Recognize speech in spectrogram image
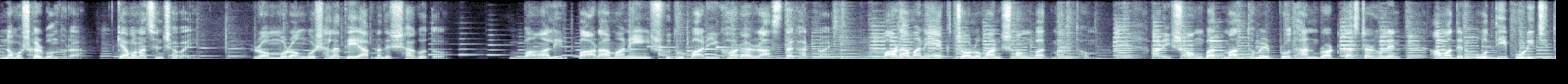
নমস্কার বন্ধুরা, কেমন আছেন সবাই? রম্য রঙ্গশালাতে আপনাদের স্বাগত। বাঙালির পাড়া মানে শুধু বাড়িঘর আর রাস্তাঘাট নয়, পাড়া মানে এক চলমান সংবাদ মাধ্যম। আর এই সংবাদ মাধ্যমের প্রধান ব্রডকাস্টার হলেন আমাদের অতি পরিচিত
